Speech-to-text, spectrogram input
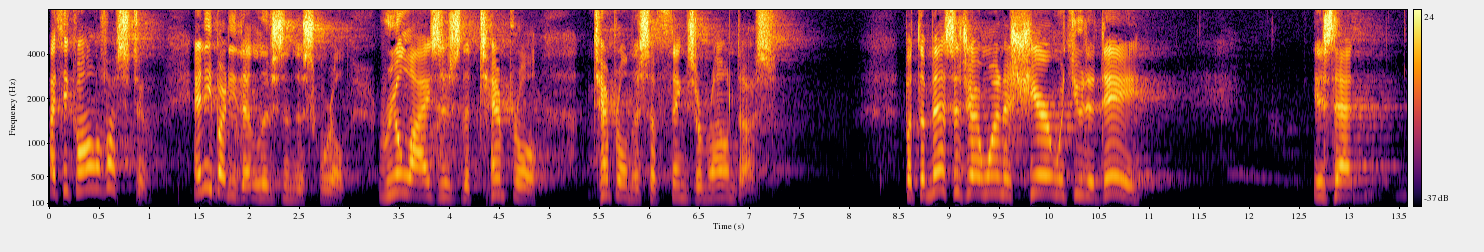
I think all of us do. Anybody that lives in this world realizes the temporal temporalness of things around us. But the message I want to share with you today is that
